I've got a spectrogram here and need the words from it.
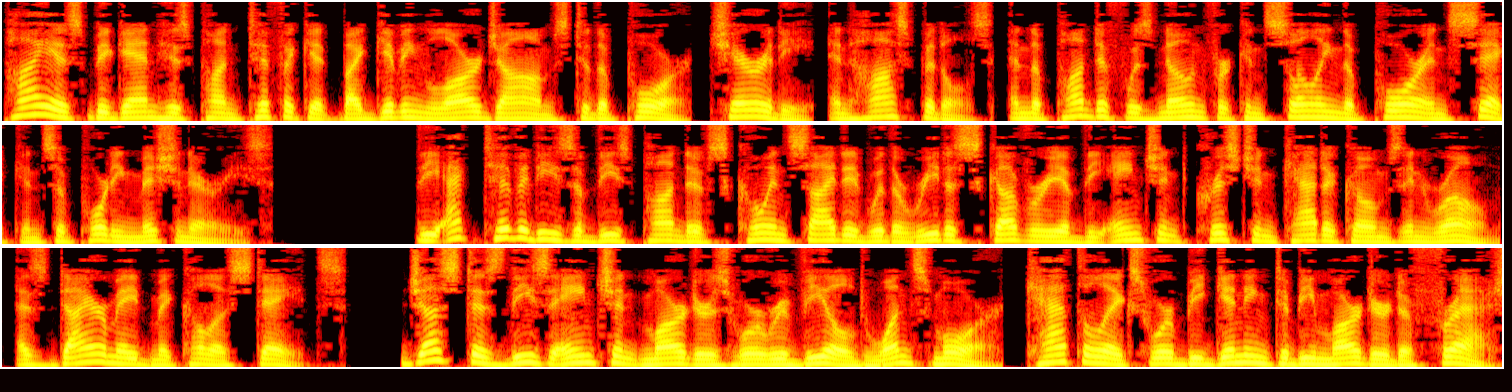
Pius began his pontificate by giving large alms to the poor, charity, and hospitals, and the pontiff was known for consoling the poor and sick and supporting missionaries. The activities of these pontiffs coincided with a rediscovery of the ancient Christian catacombs in Rome, as Diarmaid MacCulloch states, "...just as these ancient martyrs were revealed once more, Catholics were beginning to be martyred afresh,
